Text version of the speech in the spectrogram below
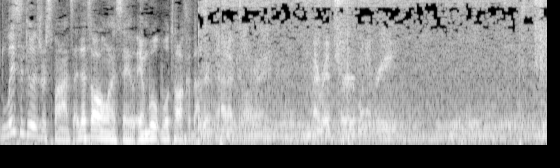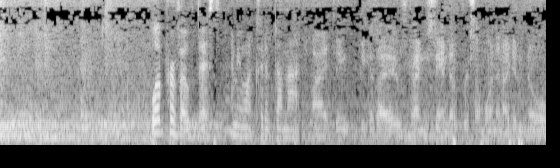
Listen to his response. That's all I want to say, and we'll we'll talk about Other it. than that, I feel alright. My ribs hurt when I breathe. What provoked this? I mean, what could have done that? I think because I was trying to stand up for someone and I didn't know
